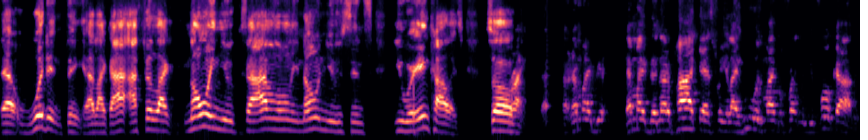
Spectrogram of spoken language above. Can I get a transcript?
that wouldn't think. I like. I, I feel like knowing you because I've only known you since you were in college. So Right. That- might be that might be another podcast for you. Like, who was Michael Franklin before college?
